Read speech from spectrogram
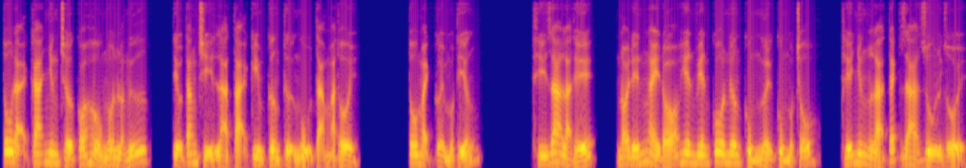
tô đại ca nhưng chớ có hầu ngôn loạn ngữ, tiểu tăng chỉ là tại kim cương tự ngủ tạm mà thôi. Tô mạch cười một tiếng, thì ra là thế, nói đến ngày đó hiên viên cô nương cùng ngươi cùng một chỗ, thế nhưng là tách ra du lịch rồi.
